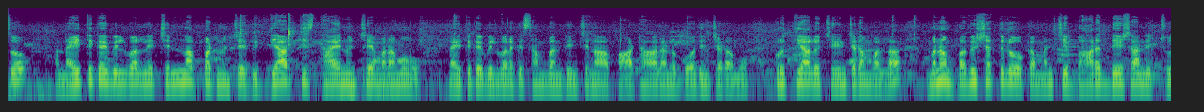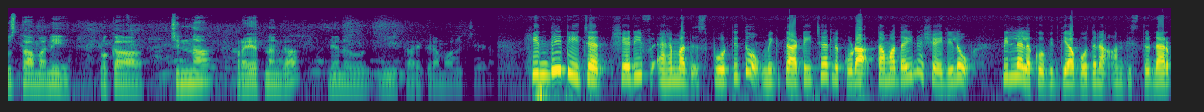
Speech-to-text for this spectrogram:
సో ఆ నైతిక విలువల్ని చిన్నప్పటి నుంచే విద్యార్థి స్థాయి నుంచే మనము నైతిక విలువలకి సంబంధించిన పాఠాలను బోధించడము కృత్యాలు చేయించడం వల్ల మనం భవిష్యత్తులో ఒక మంచి భారతదేశాన్ని చూస్తామని ఒక చిన్న ప్రయత్నంగా నేను ఈ కార్యక్రమాలు చేయడం హిందీ టీచర్ షరీఫ్ అహ్మద్ స్ఫూర్తితో మిగతా టీచర్లు కూడా తమదైన శైలిలో పిల్లలకు విద్యాబోధన అందిస్తున్నారు.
